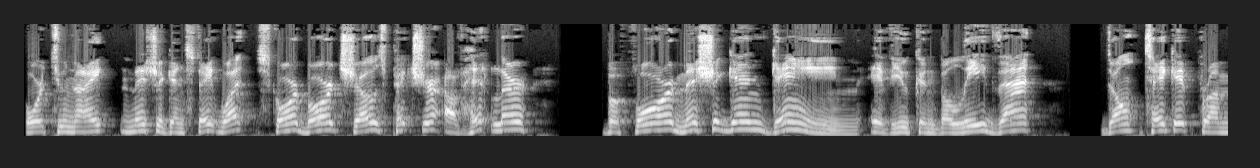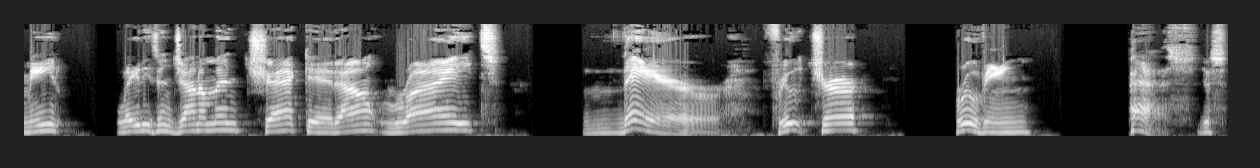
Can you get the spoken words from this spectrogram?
for tonight. Michigan State. What? Scoreboard shows picture of Hitler before Michigan game. If you can believe that, don't take it from me, ladies and gentlemen. Check it out right there. Future proving past. Just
